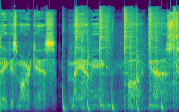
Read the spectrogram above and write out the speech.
Davis Marquez, Miami Podcast.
